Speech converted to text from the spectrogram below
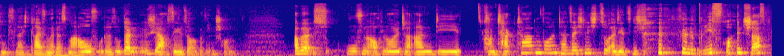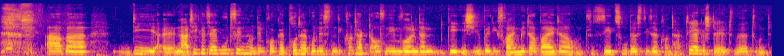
und vielleicht greifen wir das mal auf oder so, dann ist ja Seelsorgerin schon. Aber es rufen auch Leute an, die Kontakt haben wollen tatsächlich zu, also jetzt nicht für eine Brieffreundschaft, aber die äh, einen Artikel sehr gut finden und den Protagonisten die Kontakt aufnehmen wollen, dann gehe ich über die freien Mitarbeiter und sehe zu, dass dieser Kontakt hergestellt wird. Und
